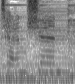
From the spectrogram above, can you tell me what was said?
intention.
